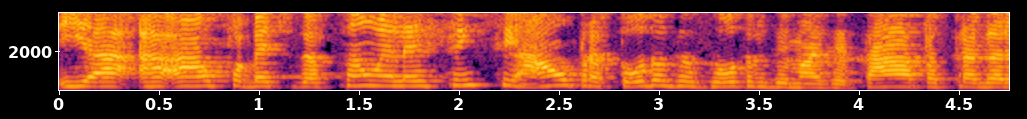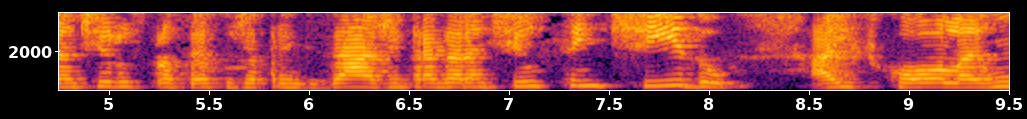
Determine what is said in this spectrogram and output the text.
e a, a alfabetização ela é essencial para todas as outras demais etapas, para garantir os processos de aprendizagem, para garantir o sentido à escola, um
